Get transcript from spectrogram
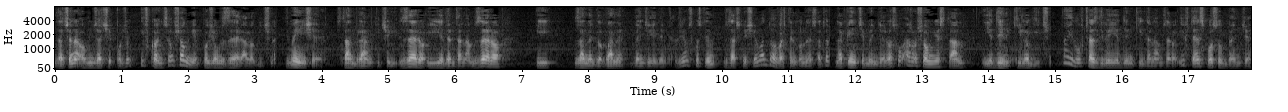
zaczyna obniżać się poziom i w końcu osiągnie poziom zera logicznego. Zmieni się stan bramki, czyli 0 i 1 da nam 0 i zanegowane będzie jedynka. W związku z tym zacznie się ładować ten kondensator, napięcie będzie rosło, aż osiągnie stan jedynki logiczny. No i wówczas dwie jedynki da nam 0 i w ten sposób będzie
